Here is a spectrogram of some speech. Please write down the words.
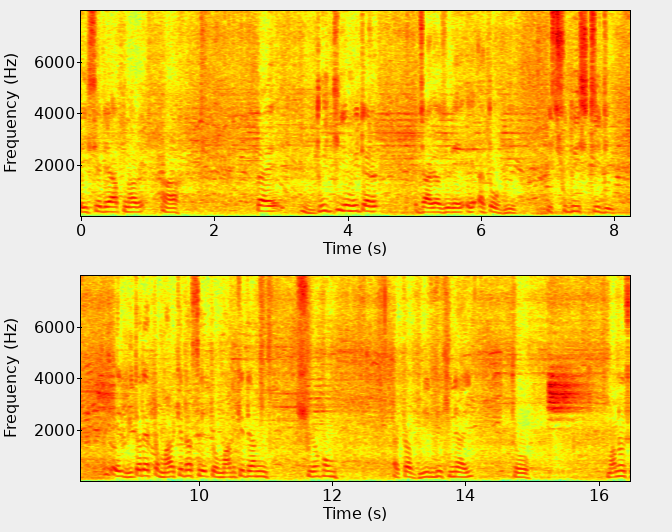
এই সাইডে আপনার প্রায় দুই কিলোমিটার জায়গা জুড়ে এত ভিড়। শুধু স্ট্রিটই। এর ভিতরে একটা মার্কেট আছে, তো মার্কেটে আমি সেরকম একটা ভিড় দেখি নাই। তো মানুষ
